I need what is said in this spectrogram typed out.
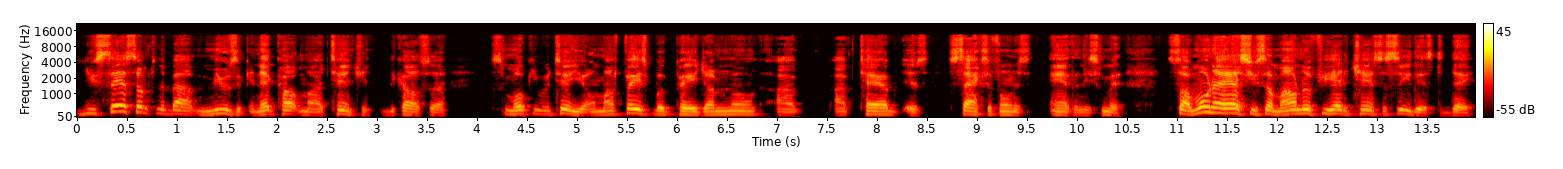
you said something about music, and that caught my attention because uh, Smokey would tell you on my Facebook page, I'm known. I, I've tabbed as saxophonist Anthony Smith. So I want to ask you something. I don't know if you had a chance to see this today,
